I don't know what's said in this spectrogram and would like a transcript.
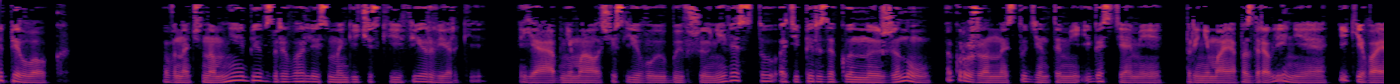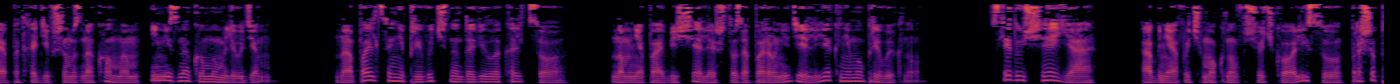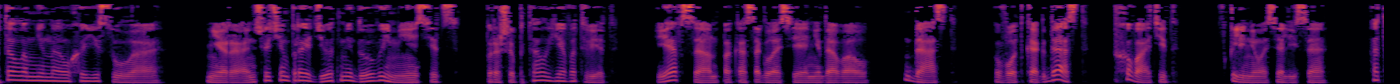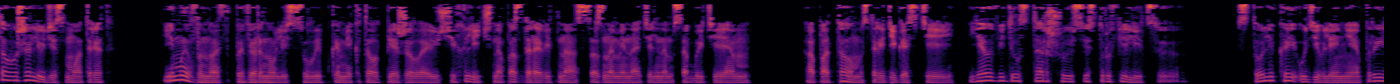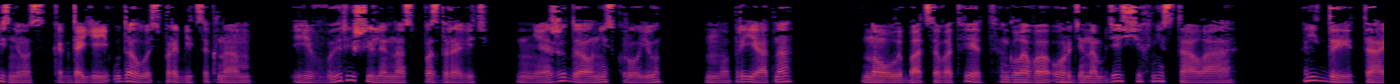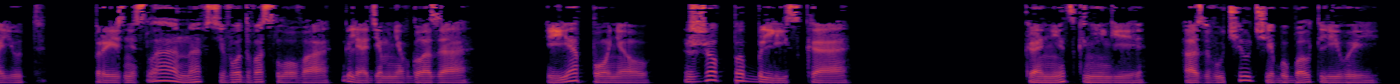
Эпилог. В ночном небе взрывались магические фейерверки. Я обнимал счастливую бывшую невесту, а теперь законную жену, окруженной студентами и гостями, принимая поздравления и кивая подходившим знакомым и незнакомым людям. На пальце непривычно давило кольцо, но мне пообещали, что за пару недель я к нему привыкну. Следующая я, обняв и чмокнув в щечку Алису, прошептала мне на ухо Ясула. «Не раньше, чем пройдет медовый месяц», — прошептал я в ответ. Я в пока согласия не давал. «Даст». «Вот как даст, хватит», — вклинилась Алиса. «А то уже люди смотрят». И мы вновь повернулись с улыбками к толпе желающих лично поздравить нас со знаменательным событием. А потом, среди гостей, я увидел старшую сестру Фелицию. С толикой удивления произнес, когда ей удалось пробиться к нам. «И вы решили нас поздравить?» «Не ожидал, не скрою. Но приятно». Но улыбаться в ответ глава Ордена Бдящих не стала. «Льды тают», — произнесла она всего два слова, глядя мне в глаза. Я понял. Жопа близко. Конец книги. Озвучил Чебу Болтливый.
